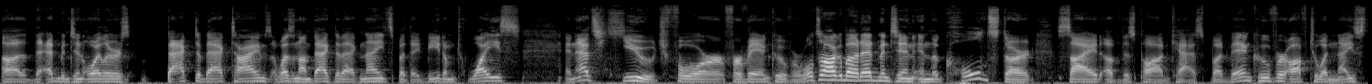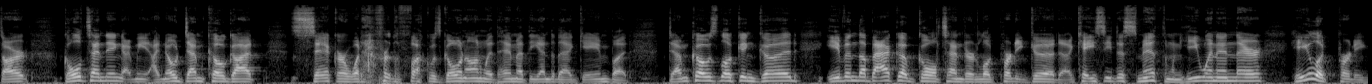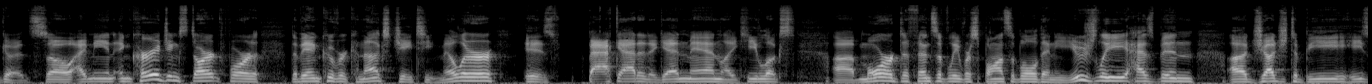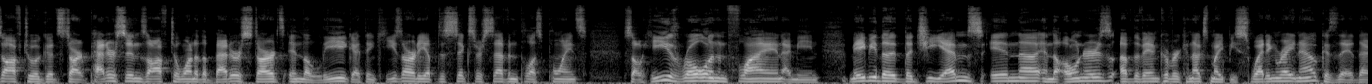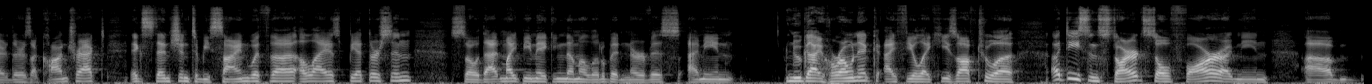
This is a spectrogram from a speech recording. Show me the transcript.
uh, the Edmonton Oilers back to back times. It wasn't on back to back nights, but they beat them twice. And that's huge for, for Vancouver. We'll talk about Edmonton in the cold start side of this podcast, but Vancouver off to a nice start. Goaltending, I mean, I know Demko got sick or whatever the fuck was going on with him at the end of that game, but Demko's looking good. Even the backup goaltender looked pretty good. Uh, Casey DeSmith, when he went in there, he looked pretty good. So, I mean, encouraging start for the Vancouver Canucks. JT Miller is back at it again, man. Like he looks uh, more defensively responsible than he usually has been uh, judged to be. He's off to a good start. Pettersson's off to one of the better starts in the league. I think he's already up to six or seven plus points. So he's rolling and flying. I mean, maybe the the GMs in uh, and the owners of the Vancouver Canucks might be sweating right now because there's a contract extension to be signed with uh, Elias Pettersson. So that might be making them a little bit nervous. I mean, New guy Hronek, I feel like he's off to a, a decent start so far. I mean, um,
